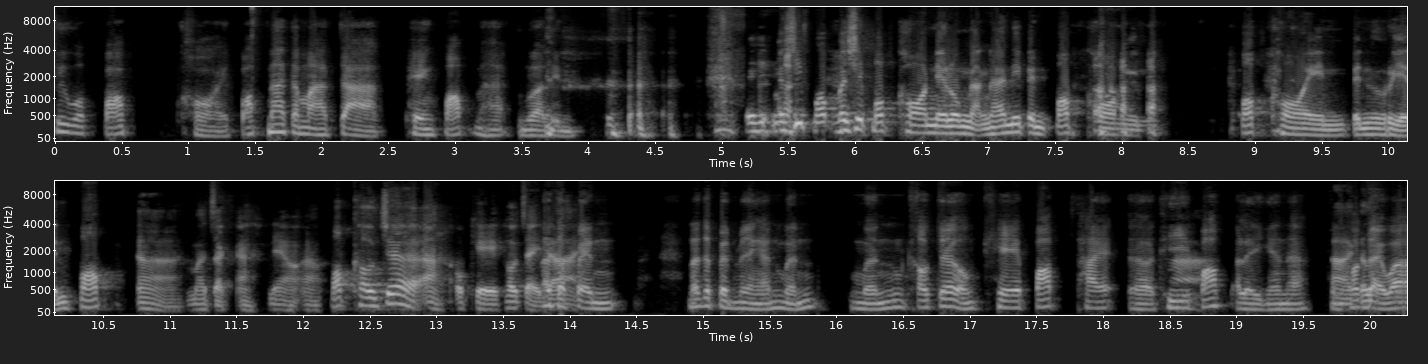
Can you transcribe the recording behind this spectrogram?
ชื่อว่า Popcoin ป๊อปน่าจะมาจากเพลงป๊อปนะฮะคุณวาริน ไม่ไม่ใช่ป๊อปไม่ใช่ป๊อปคอร์นในโรงหนังนะนี่เป็น Popcoin Popcoin เป็นเหรียญป๊อปอ่า มาจากอะแนวอะป๊อปเค u เจอร์อะโอเคเข้าใจน่าได้จะเป็น น่าจะเป็นอย่างนั้นเหมือน เหมือน culture ของ K-pop ไทยเอ่อ T-pop อะไรอย่างเงี้ยนะ ผมอ่าเข้าใจว่า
